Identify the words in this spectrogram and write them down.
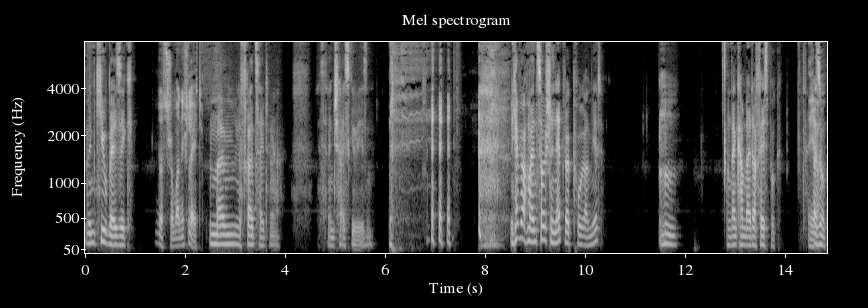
Mit QBasic. Das ist schon mal nicht schlecht. In meinem Freizeit, ja. Das ist ein Scheiß gewesen. ich habe ja auch mal ein Social Network programmiert. Und dann kam leider Facebook. Ja. Also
